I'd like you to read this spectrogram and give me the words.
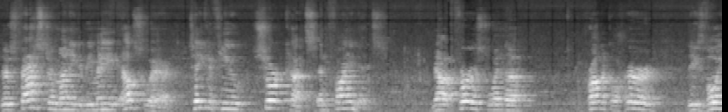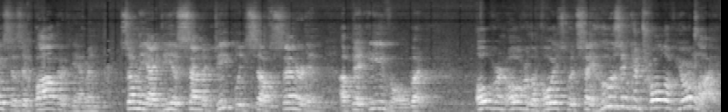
There's faster money to be made elsewhere. Take a few shortcuts and find it. Now, at first, when the prodigal heard these voices, it bothered him, and some of the ideas sounded deeply self-centered and a bit evil, but over and over the voice would say, Who's in control of your life?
